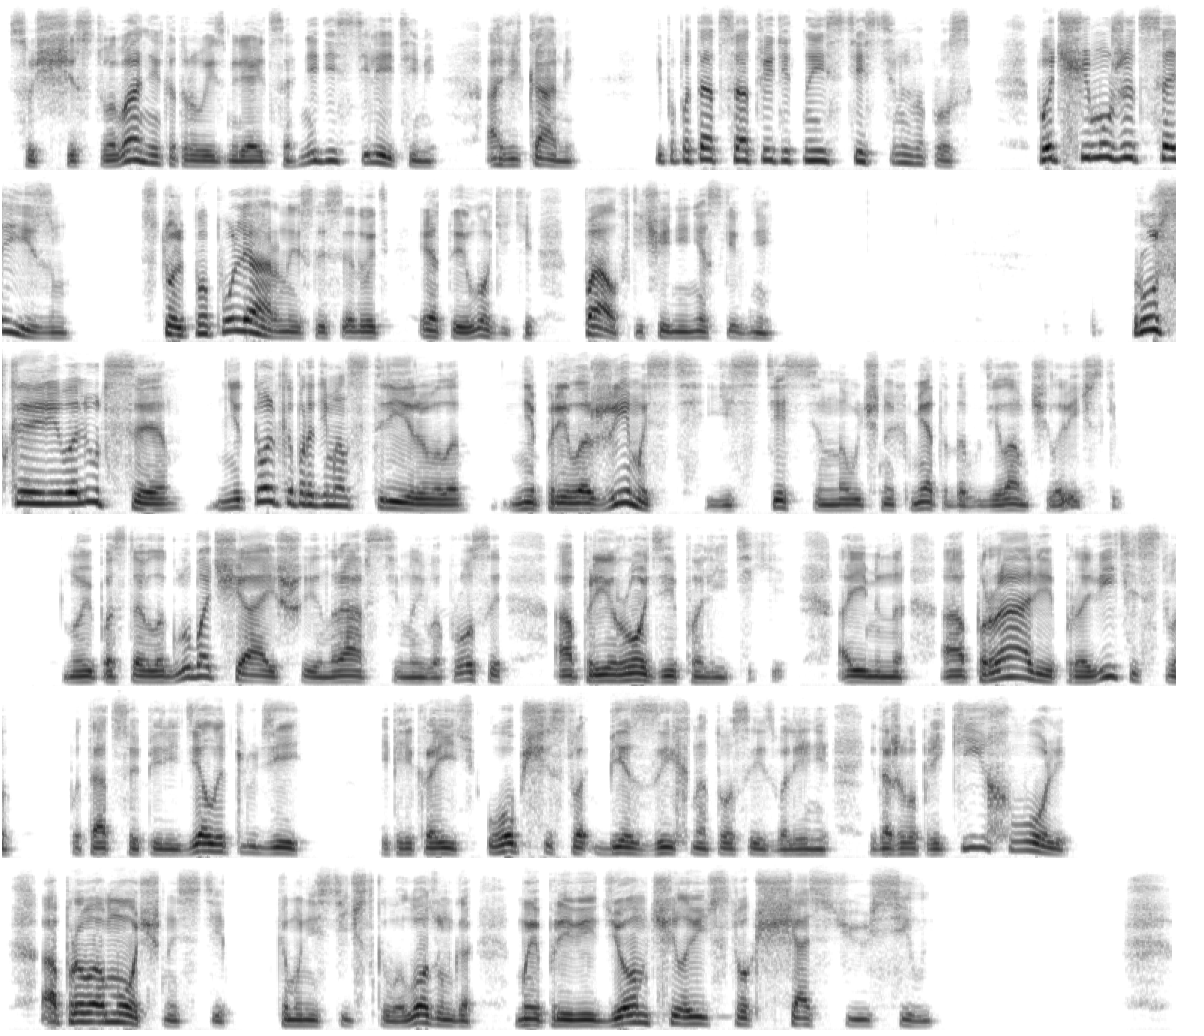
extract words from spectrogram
существование которого измеряется не десятилетиями, а веками, и попытаться ответить на естественный вопрос, почему же царизм, столь популярный, если следовать этой логике, пал в течение нескольких дней? Русская революция не только продемонстрировала неприложимость естественно-научных методов к делам человеческим, но и поставила глубочайшие нравственные вопросы о природе политики, а именно о праве правительства пытаться переделать людей и перекроить общество без их на то соизволения и даже вопреки их воле. О правомочности коммунистического лозунга «Мы приведем человечество к счастью силы».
